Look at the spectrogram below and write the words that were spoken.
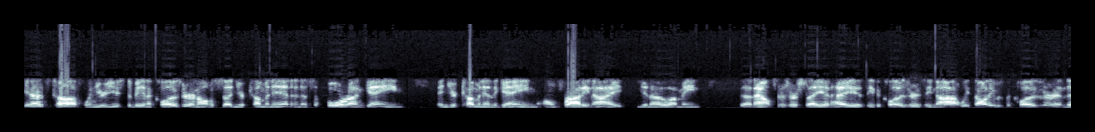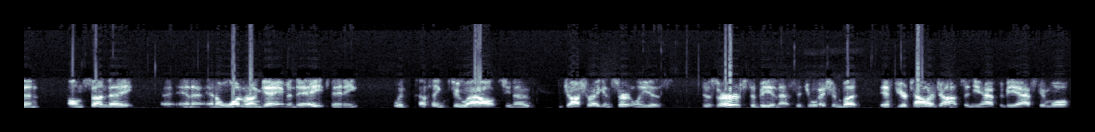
you know, it's tough when you're used to being a closer, and all of a sudden you're coming in and it's a four-run game and you're coming in the game on Friday night, you know, I mean, the announcers are saying, "Hey, is he the closer? Is he not?" We thought he was the closer, and then on Sunday, in a in a one-run game in the eighth inning, with I think two outs, you know, Josh Reagan certainly is deserves to be in that situation. But if you're Tyler Johnson, you have to be asking, well,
